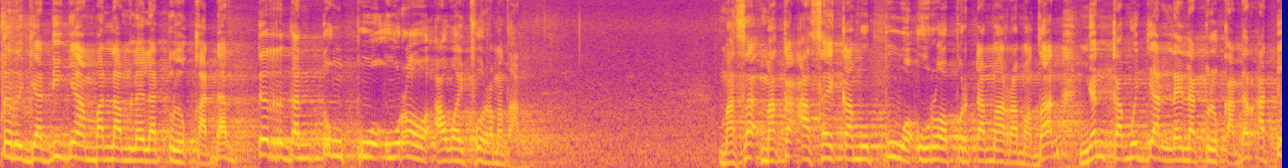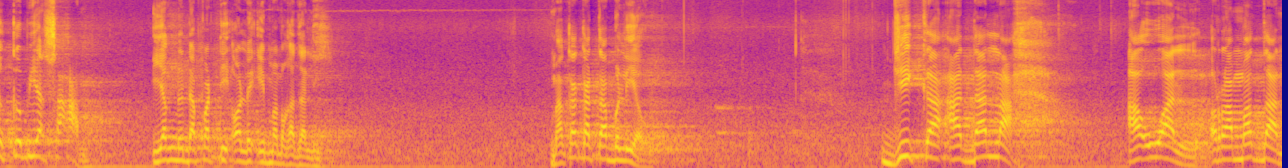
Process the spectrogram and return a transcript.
terjadinya malam Lailatul Qadar tergantung puo ura awal pu Ramadan. Masa maka asai kamu puo ura pertama Ramadan nyen kamu jan Lailatul Qadar ada kebiasaan yang didapati oleh Imam Ghazali. Maka kata beliau, jika adalah awal Ramadan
